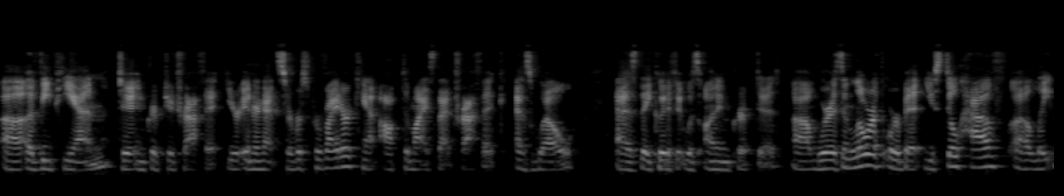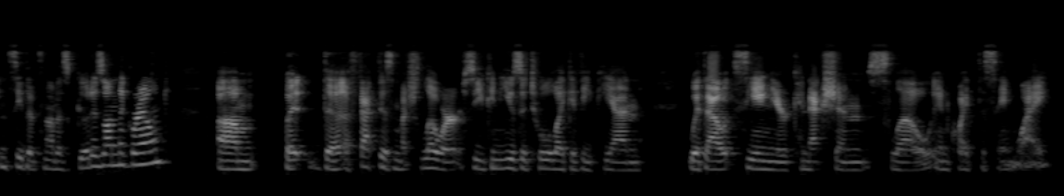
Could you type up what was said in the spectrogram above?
uh, a VPN to encrypt your traffic, your internet service provider can't optimize that traffic as well as they could if it was unencrypted. Uh, whereas in low Earth orbit, you still have uh, latency that's not as good as on the ground, um, but the effect is much lower. So you can use a tool like a VPN without seeing your connection slow in quite the same way.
